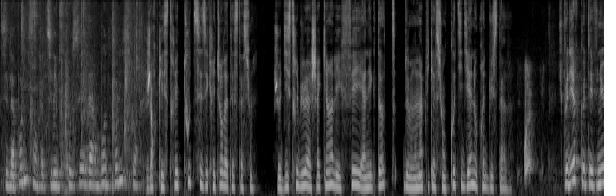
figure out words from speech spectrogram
C'est de la police en fait, c'est les procès verbaux de police quoi. J'orchestrais toutes ces écritures d'attestation. Je distribuais à chacun les faits et anecdotes de mon implication quotidienne auprès de Gustave. Tu peux dire que tu es venu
